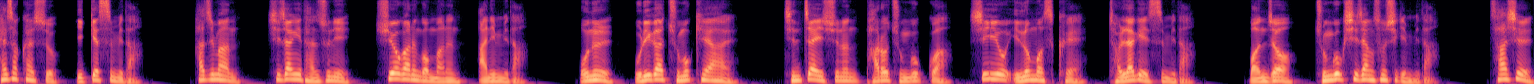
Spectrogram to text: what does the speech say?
해석할 수 있겠습니다. 하지만 시장이 단순히 쉬어가는 것만은 아닙니다. 오늘 우리가 주목해야 할 진짜 이슈는 바로 중국과 CEO 일론 머스크의 전략에 있습니다. 먼저 중국 시장 소식입니다. 사실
